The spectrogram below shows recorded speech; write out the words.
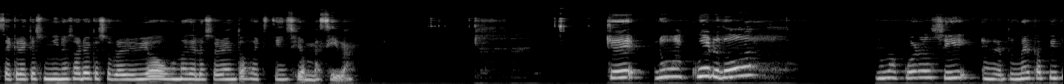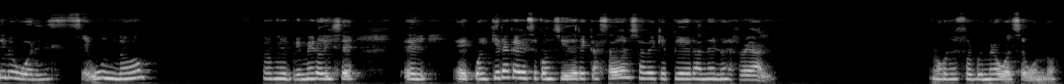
Se cree que es un dinosaurio que sobrevivió a uno de los eventos de extinción masiva. Que no me acuerdo no me acuerdo si en el primer capítulo o en el segundo. Creo que en el primero dice: el, eh, cualquiera que se considere cazador sabe que pie grande no es real. No me acuerdo si fue el primero o el segundo.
